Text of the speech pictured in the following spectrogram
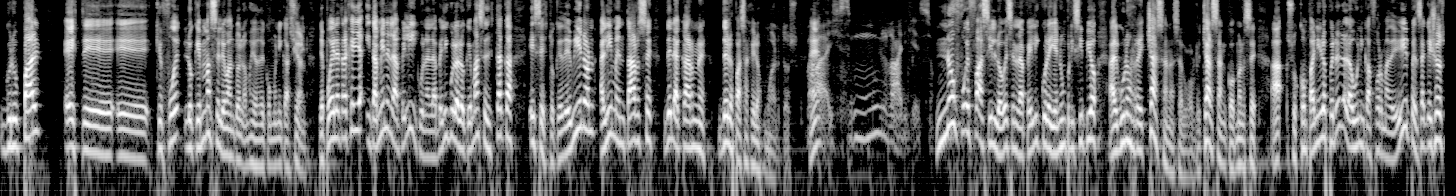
grupal. Este, eh, que fue lo que más se levantó en los medios de comunicación. Después de la tragedia y también en la película. En la película lo que más se destaca es esto, que debieron alimentarse de la carne de los pasajeros muertos. ¿eh? Ay, es muy raro eso. No fue fácil, lo ves en la película y en un principio algunos rechazan hacerlo, rechazan comerse a sus compañeros, pero era la única forma de vivir. Pensá que ellos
